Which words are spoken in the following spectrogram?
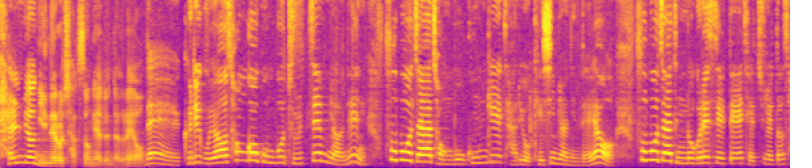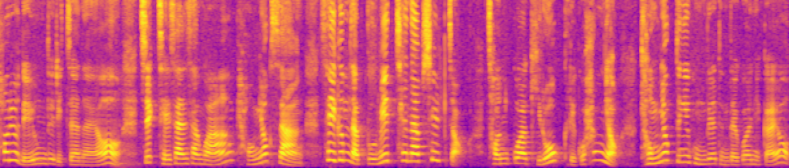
8면 이내로 작성해야 된다 그래요. 네, 그리고요 선거 공보 둘째 면은 후보자 정보 공개 자료 게시면인데요. 후보자 등록을 했을 때 제출했던 서류 내용들 있잖아요. 즉 재산 상황, 병역상, 세금 납부 및 체납 실적. 전과 기록 그리고 학력, 경력 등이 공개된다고 하니까요.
